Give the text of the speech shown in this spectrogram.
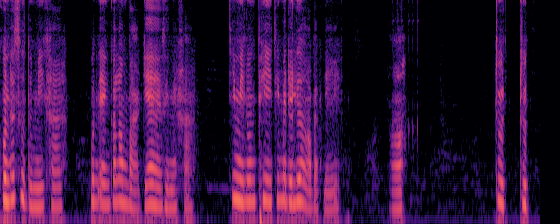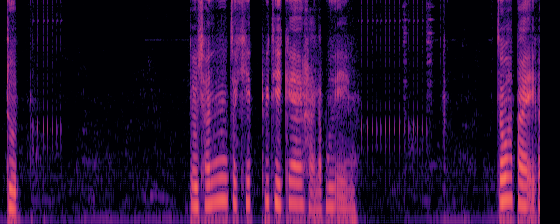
คุณทัศสุตมีคะ คุณเองก็ลำบากแย่สินะคะ ที่มีรุ่นพี่ที่ไม่ได้เรื่องเอาแบบนี้อ๋อจุดจุดจุด เดี๋ยวฉันจะคิดวิธีแก้ไขรับมือเอง จะว่าไปเอก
